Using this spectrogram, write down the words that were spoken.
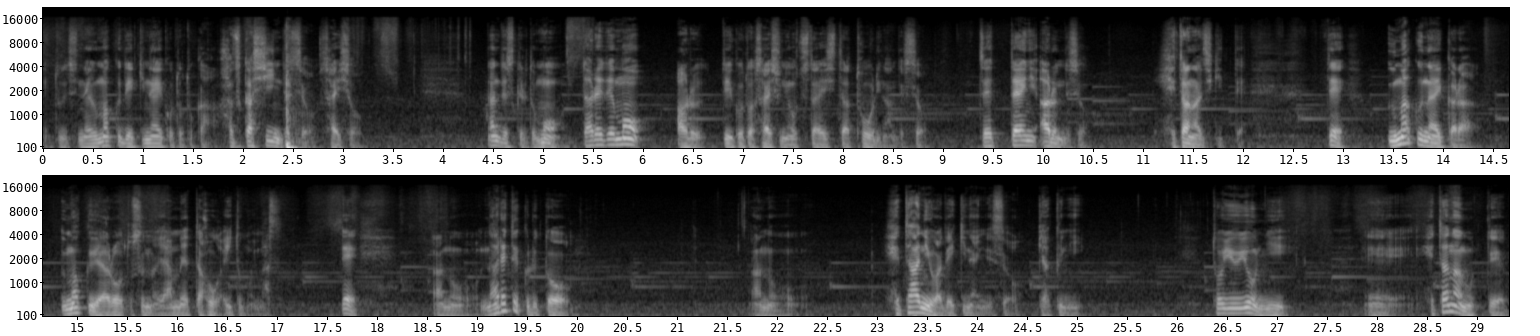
えっとですねうまくできないこととか恥ずかしいんですよ最初。なんですけれども誰でもあるっていうことは最初にお伝えした通りなんですよ。絶対にあるんですよ下手な時期って。でうまくないからうまくやろうとするのはやめた方がいいと思います。であの慣れてくるとあの下手にはできないんですよ逆に。というように、えー、下手なのって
